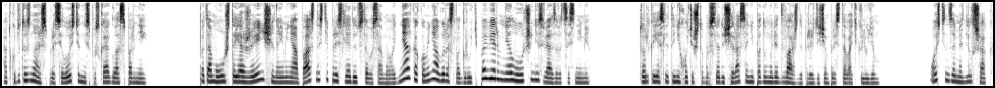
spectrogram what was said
Откуда ты знаешь? спросил Остин, не спуская глаз с парней. «Потому что я женщина, и меня опасности преследуют с того самого дня, как у меня выросла грудь. Поверь мне, лучше не связываться с ними». «Только если ты не хочешь, чтобы в следующий раз они подумали дважды, прежде чем приставать к людям». Остин замедлил шаг.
